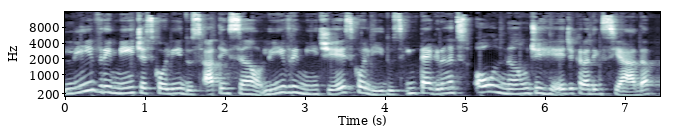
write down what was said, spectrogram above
livremente escolhidos, atenção, livremente escolhidos, integrantes ou não de rede credenciada,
